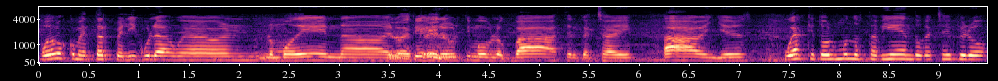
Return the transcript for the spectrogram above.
podemos comentar películas, weón, los modernas, De el, último blockbuster, ¿cachai? Avengers, weas que todo el mundo está viendo, ¿cachai? Pero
